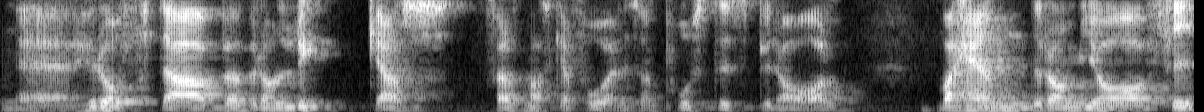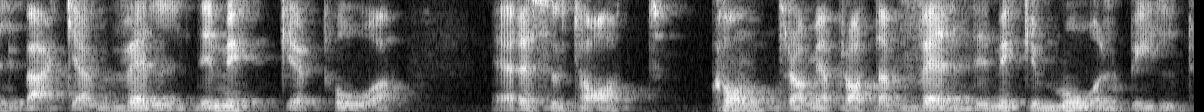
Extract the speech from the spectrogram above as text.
Mm. Eh, hur ofta behöver de lyckas för att man ska få en liksom, positiv spiral? Vad händer om jag feedbackar väldigt mycket på eh, resultat kontra om jag pratar väldigt mycket målbild?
